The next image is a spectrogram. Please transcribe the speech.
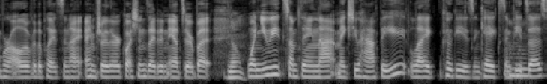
we're all over the place, and I, I'm sure there are questions I didn't answer. But No. when you eat something that makes you happy, like cookies and cakes and Mm-hmm. pizzas,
